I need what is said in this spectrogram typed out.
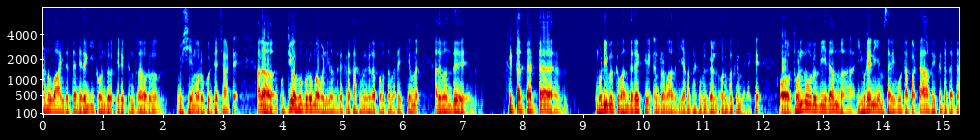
அணு ஆயுதத்தை நெருங்கி கொண்டு இருக்கின்ற ஒரு விஷயம் ஒரு குற்றச்சாட்டு. ஆனால் உத்தியோகபூர்வமாக வெளிவந்திருக்கிற தகவல்களை பொறுத்த வரைக்கும் அது வந்து கிட்டத்தட்ட முடிவுக்கு வந்திருக்கு என்ற மாதிரியான தகவல்கள் ஒரு பக்கம் இருக்குது ஓ தொண்ணூறு வீதம் யுரேனியம் செறிவூட்டப்பட்ட அது கிட்டத்தட்ட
